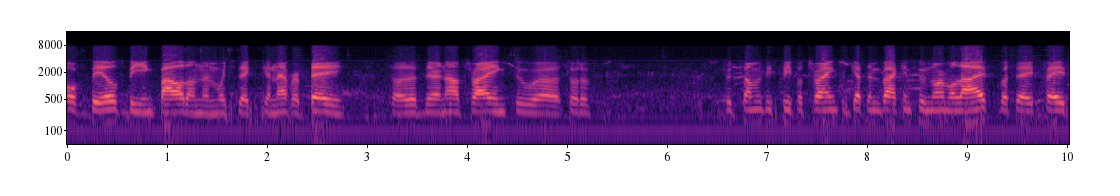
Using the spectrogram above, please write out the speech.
of bills being piled on them which they can never pay. So that they're now trying to uh, sort of, with some of these people trying to get them back into normal life, but they face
